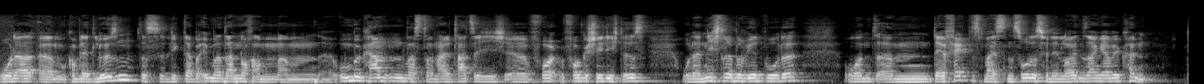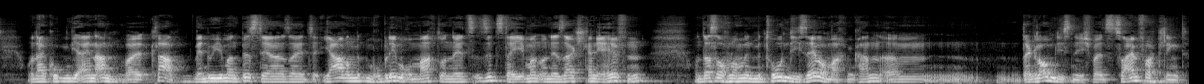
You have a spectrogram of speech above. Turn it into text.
oder ähm, komplett lösen. Das liegt aber immer dann noch am, am Unbekannten, was dann halt tatsächlich äh, vor, vorgeschädigt ist oder nicht repariert wurde. Und ähm, der Effekt ist meistens so, dass wir den Leuten sagen, ja, wir können. Und dann gucken die einen an, weil klar, wenn du jemand bist, der seit Jahren mit einem Problem rummacht und jetzt sitzt da jemand und der sagt, ich kann dir helfen und das auch noch mit Methoden, die ich selber machen kann, ähm, da glauben die es nicht, weil es zu einfach klingt.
